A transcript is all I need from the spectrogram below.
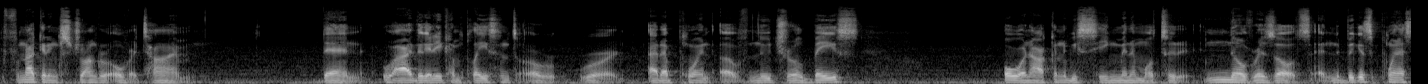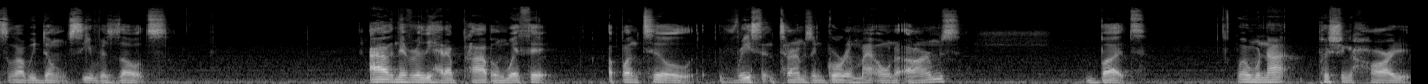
If we're not getting stronger over time then we're either getting complacent or we're at a point of neutral base or we're not going to be seeing minimal to no results. And the biggest point as to why we don't see results, I've never really had a problem with it up until recent terms and growing my own arms. But when we're not pushing hard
